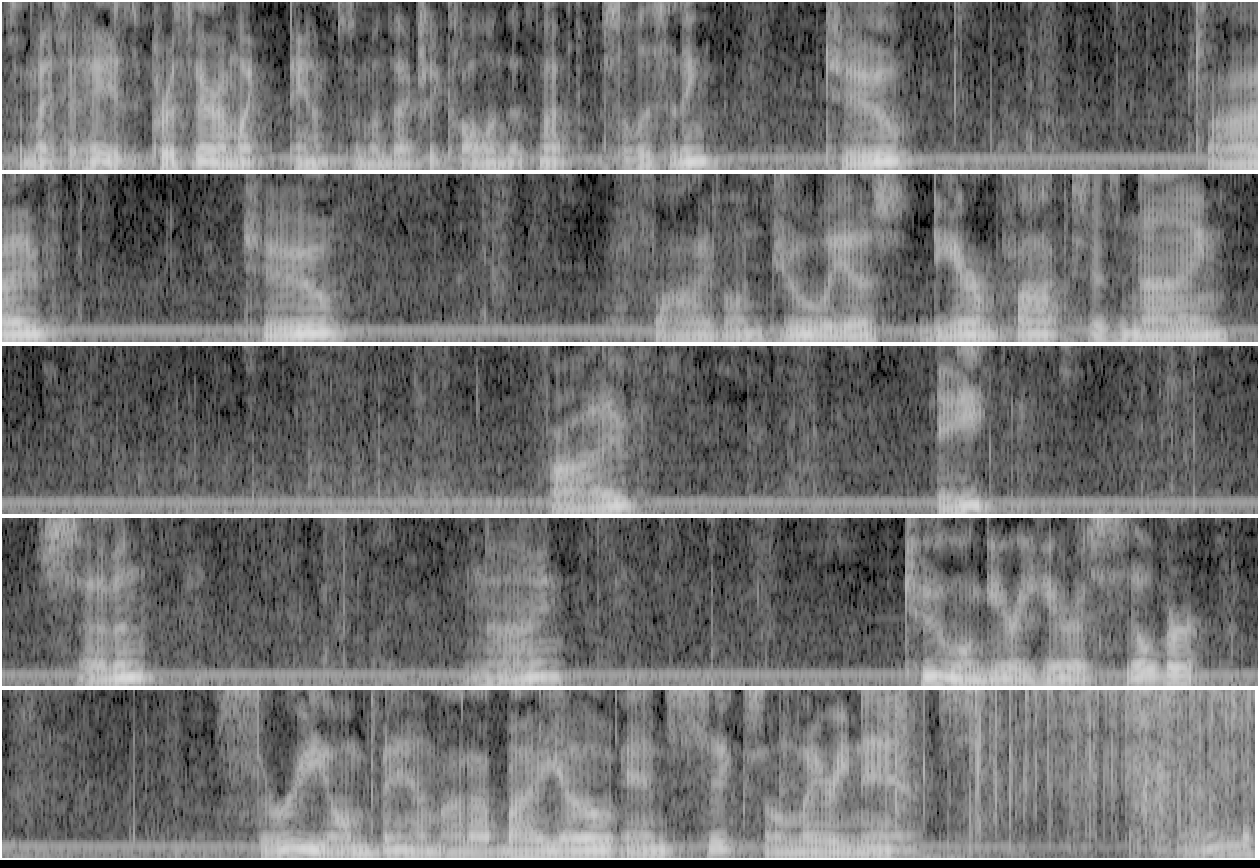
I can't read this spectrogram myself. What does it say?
Somebody said, "Hey, is it Chris there?" I'm like, "Damn, someone's actually calling. That's not soliciting." Two, five, two, five on Julius. De'Aaron Fox is nine. Five, eight, seven, nine, two on Gary Harris Silver, three on Bam Adebayo, and six on Larry Nance. And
